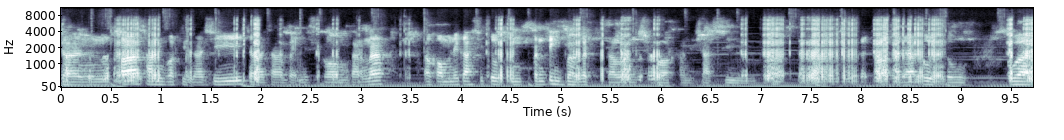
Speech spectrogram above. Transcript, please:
jangan lupa saling koordinasi jangan sampai miskom. Karena uh, komunikasi itu pen- penting banget dalam sebuah organisasi. Dan kalau dari aku itu buat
